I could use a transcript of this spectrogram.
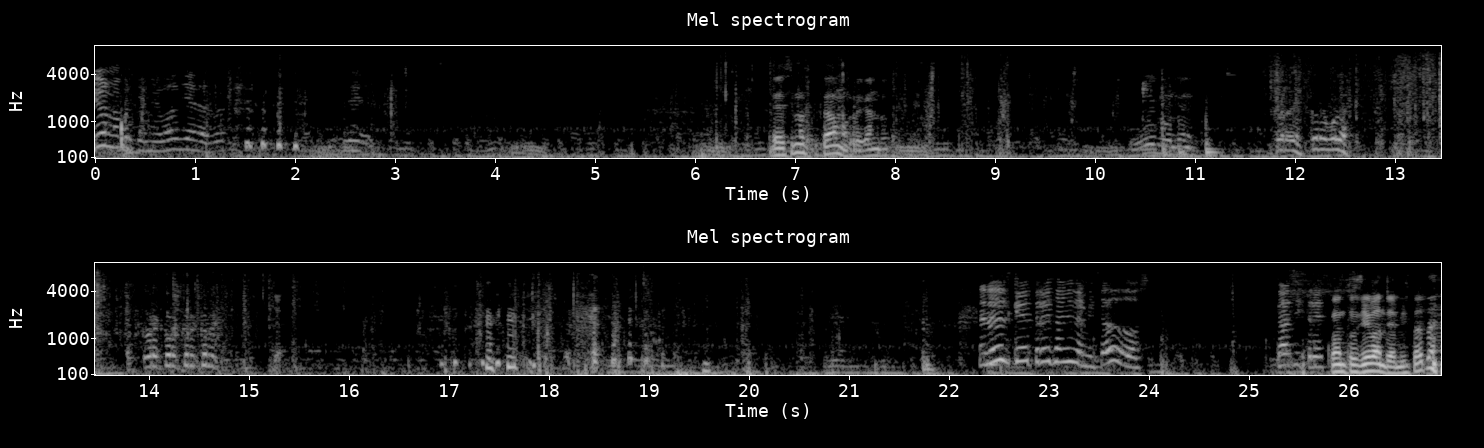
Yo no, porque me va a odiar rato. Sí. Le decimos que estábamos regando. Uy. Corre, corre, bola. Corre, corre, corre, corre. Entonces, ¿qué? ¿Tres años de amistad o dos? Casi tres. ¿Cuántos llevan de amistad? pues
